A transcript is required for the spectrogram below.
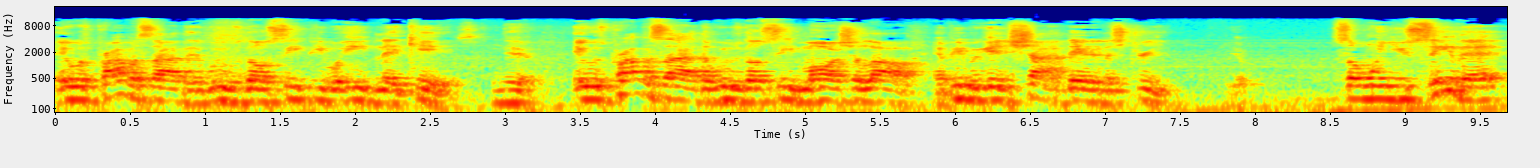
It was prophesied that we was gonna see people eating their kids. Yeah. It was prophesied that we was gonna see martial law and people getting shot dead in the street. Yep. So when you see that,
